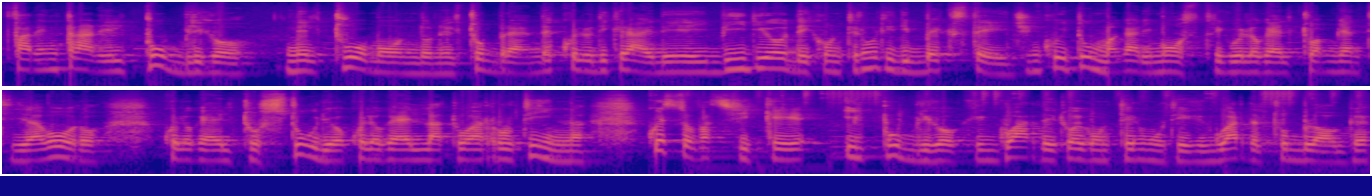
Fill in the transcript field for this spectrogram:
far entrare il pubblico nel tuo mondo, nel tuo brand, è quello di creare dei video, dei contenuti di backstage in cui tu magari mostri quello che è il tuo ambiente di lavoro, quello che è il tuo studio, quello che è la tua routine. Questo fa sì che il pubblico che guarda i tuoi contenuti, che guarda il tuo blog,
